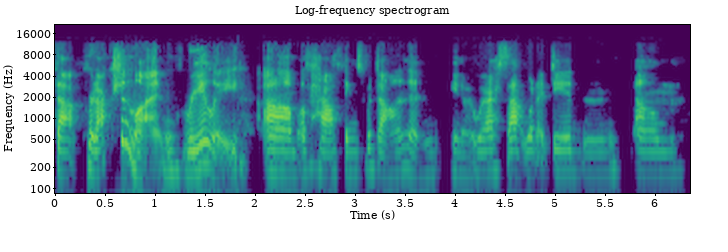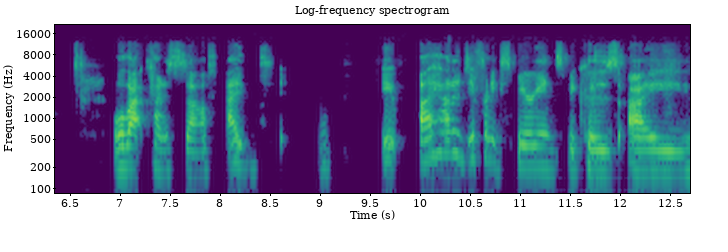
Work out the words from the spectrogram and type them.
that production line really um, of how things were done and you know where i sat what i did and um, all that kind of stuff. I it i had a different experience because i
